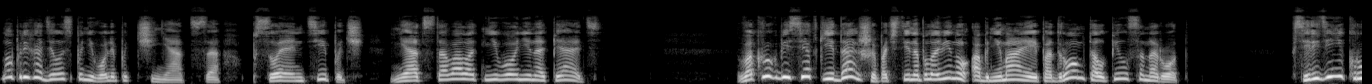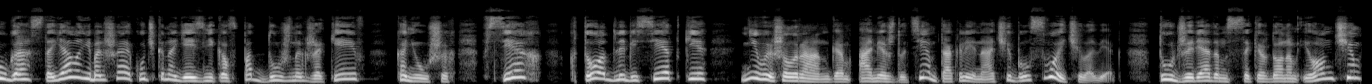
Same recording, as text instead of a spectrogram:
но приходилось поневоле подчиняться. Псой Антипыч не отставал от него ни на пять. Вокруг беседки и дальше, почти наполовину обнимая ипподром, толпился народ. В середине круга стояла небольшая кучка наездников, поддужных, жакеев, конюшек, всех, кто для беседки не вышел рангом, а между тем, так или иначе, был свой человек. Тут же рядом с Сакердоном Иончем,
